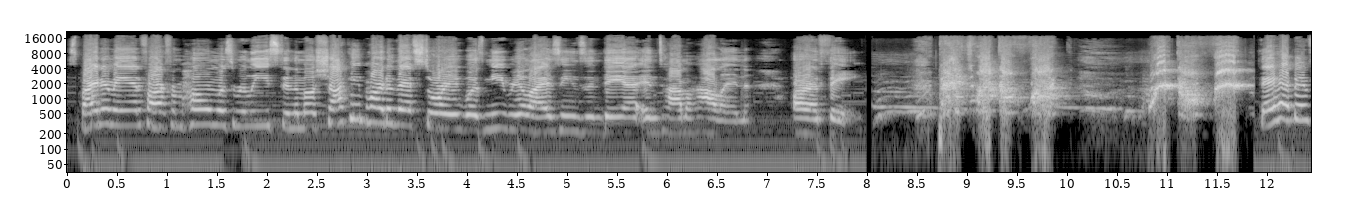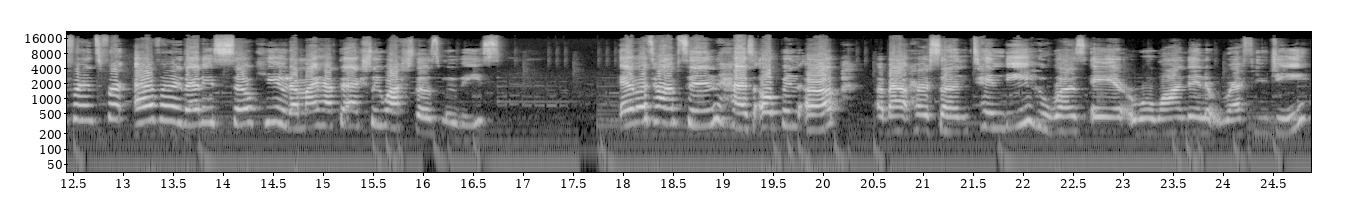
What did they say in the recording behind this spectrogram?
Spider-Man: Far From Home was released, and the most shocking part of that story was me realizing Zendaya and Tom Holland are a thing. Bitch, what the fuck? What the fuck? They have been friends forever. That is so cute. I might have to actually watch those movies. Emma Thompson has opened up about her son Tendi, who was a Rwandan refugee,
